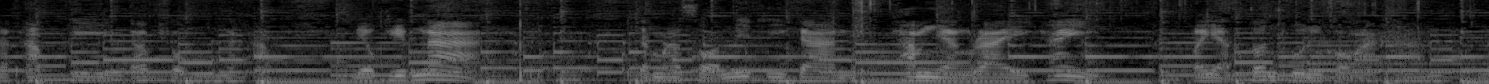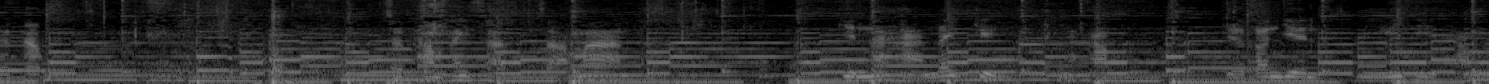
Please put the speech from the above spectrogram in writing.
นะครับที่รับชมนะครับ เดี๋ยวคลิปหน้าจะมาสอนวิธีการทำอย่างไรให้ประหยัดต้นทุนของอาหารนะครับ จะทำให้สัตว์สามารถกินอาหารได้เก่งนะครับ เดี๋ยวตอนเย็นมีวิธีทำ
